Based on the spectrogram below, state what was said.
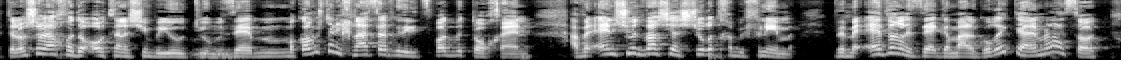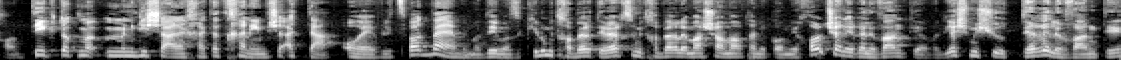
אתה לא שולח הודעות לאנשים ביוטיוב, Mm. זה מקום שאתה נכנס אליו כדי לצפות בתוכן, אבל אין שום דבר שישאיר אותך בפנים. ומעבר לזה, גם האלגוריתם, אין מה לעשות. נכון. טיק טוק מנגישה לך את התכנים שאתה אוהב לצפות זה בהם. מדהים, אז זה כאילו מתחבר, תראה איך זה מתחבר למה שאמרת מקודם, יכול להיות שאני רלוונטי, אבל יש מישהו יותר רלוונטי,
